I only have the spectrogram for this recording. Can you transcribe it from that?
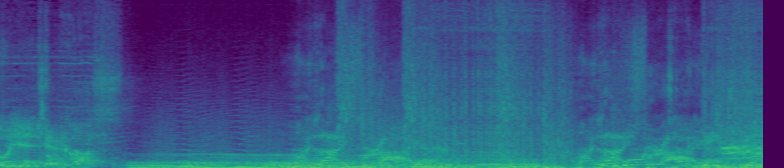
Go ahead, TACOM. My life for Aiur. My life for have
